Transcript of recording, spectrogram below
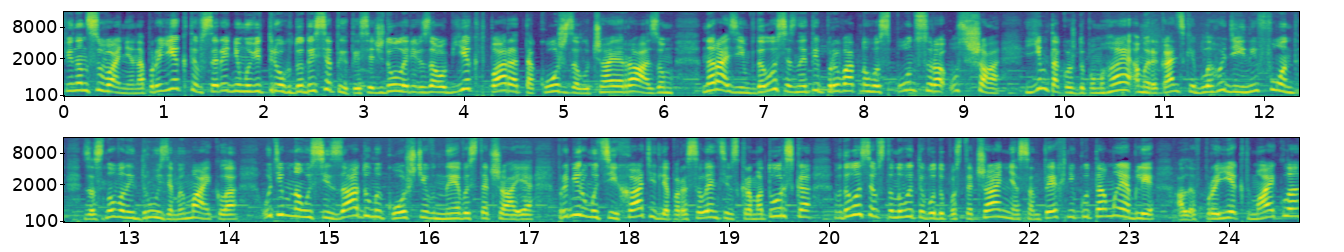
Фінансування на проєкти в середньому від 3 до 10 тисяч доларів за об'єкт пара також залучає разом. Наразі їм вдалося знайти приватного спонсора у США. Їм також допомагає американський благодійний фонд, заснований друзями Майкла. Утім, на усі задуми коштів не вистачає. Приміром, у цій хаті для переселенців з Краматорська вдалося встановити водопостачання, сантехніку та меблі, але в проєкт Майкла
